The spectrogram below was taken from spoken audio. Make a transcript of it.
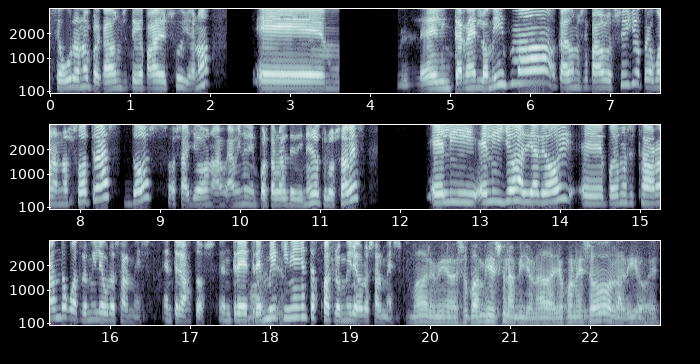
seguro no, porque cada uno se tiene que pagar el suyo, ¿no? Eh, el internet lo mismo, cada uno se paga lo suyo, pero bueno, nosotras dos, o sea, yo a mí no me importa hablar de dinero, tú lo sabes. Él y, él y yo a día de hoy eh, podemos estar ahorrando 4.000 euros al mes, entre las dos, entre 3.500 y 4.000 euros al mes. Madre mía, eso para mí es una millonada, yo con eso la lío, ¿eh?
